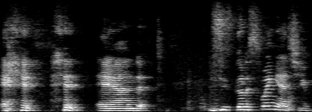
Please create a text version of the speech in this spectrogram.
and, and he's going to swing at you.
